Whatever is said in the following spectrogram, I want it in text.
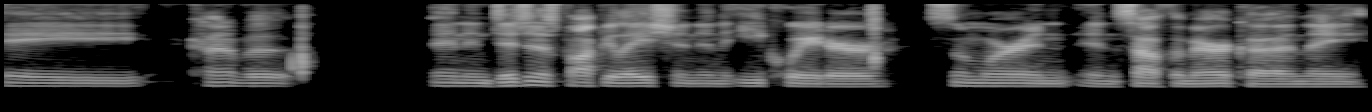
a kind of a an indigenous population in the equator somewhere in in South America, and they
